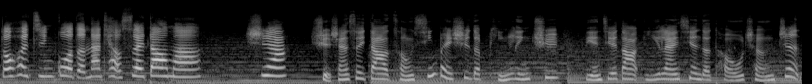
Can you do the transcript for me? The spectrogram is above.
都会经过的那条隧道吗？是啊，雪山隧道从新北市的平林区连接到宜兰县的头城镇。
